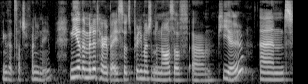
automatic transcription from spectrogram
I think that's such a funny name. Near the military base, so it's pretty much in the north of um, Kiel and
